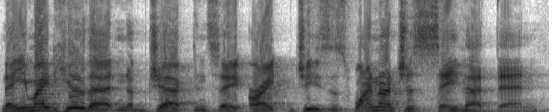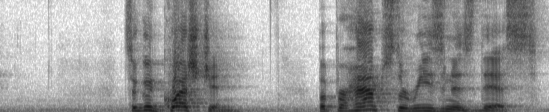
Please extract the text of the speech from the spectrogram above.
Now, you might hear that and object and say, All right, Jesus, why not just say that then? It's a good question. But perhaps the reason is this.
